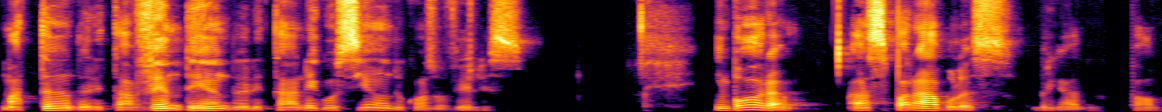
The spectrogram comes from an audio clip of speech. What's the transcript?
matando, ele está vendendo, ele está negociando com as ovelhas. Embora as parábolas, obrigado, Paulo.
